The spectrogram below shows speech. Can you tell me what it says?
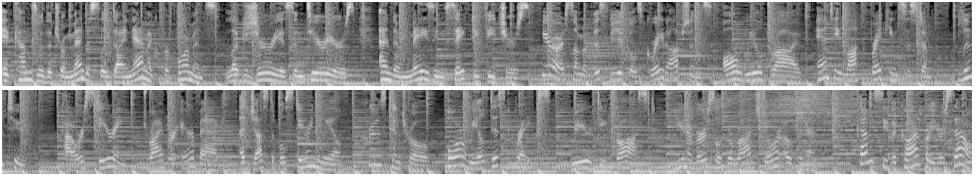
It comes with a tremendously dynamic performance, luxurious interiors, and amazing safety features. Here are some of this vehicle's great options. All-wheel drive, anti-lock braking system, Bluetooth, power steering, driver airbag, adjustable steering wheel, cruise control, four-wheel disc brakes, rear defrost, universal garage door opener. Come see the car for yourself.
